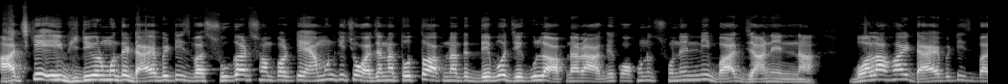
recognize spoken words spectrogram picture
আজকে এই ভিডিওর মধ্যে ডায়াবেটিস বা সুগার সম্পর্কে এমন কিছু অজানা তথ্য আপনাদের দেব যেগুলো আপনারা আগে কখনো শোনেননি বা জানেন না। বলা হয় ডায়াবেটিস বা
